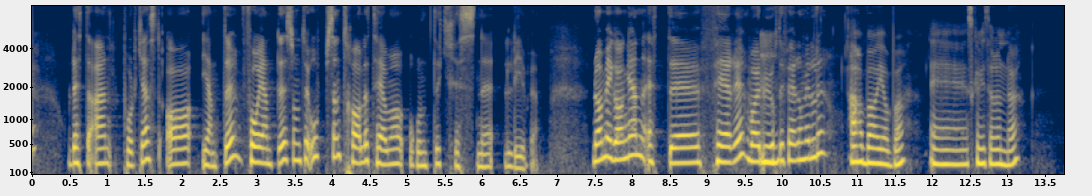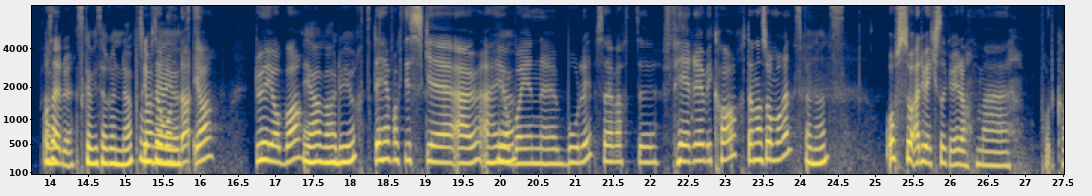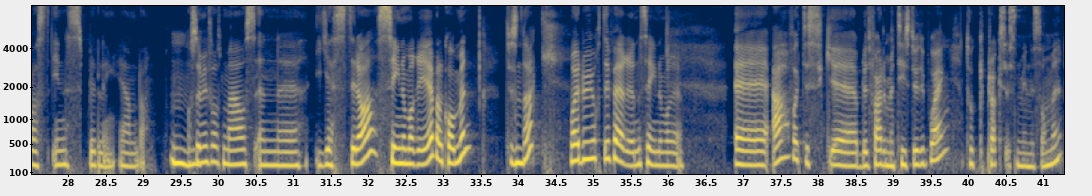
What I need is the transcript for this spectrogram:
Og dette er en podkast av jenter for jenter som tar opp sentrale temaer rundt det kristne livet. Nå er vi i gang igjen etter ferie. Hva har du gjort i ferien, Vilde? Jeg har bare jobba. Eh, skal vi ta runder? Hva sier du? Skal vi ta runder på Skal hva vi ta har runder? gjort? Ja. Du har jobba. Ja, hva har du gjort? Det har faktisk eh, jeg òg. Jeg har Ja. jobba i en eh, bolig, så jeg har vært eh, ferievikar denne sommeren. Spennende. Og så er det jo ekstra gøy, da, med podkastinnspilling igjen, da. Mm. Og så har vi fått med oss en gjest i dag. Signe Marie, velkommen. Tusen takk. Hva har du gjort i ferien, Signe Marie? Eh, jeg har faktisk eh, blitt ferdig med ti studiepoeng. Tok praksisen min i sommer.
